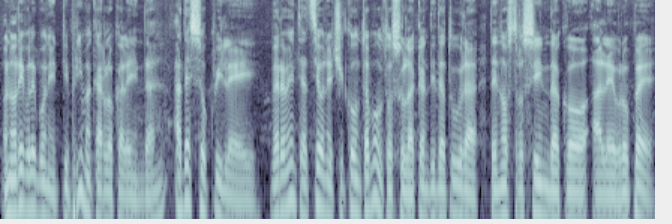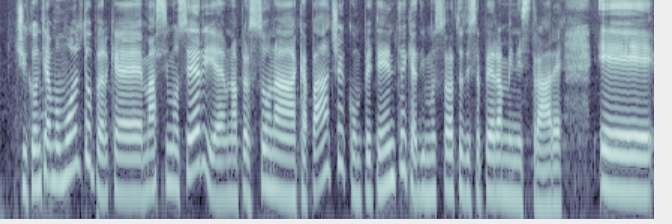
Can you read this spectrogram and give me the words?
Onorevole Bonetti, prima Carlo Calenda, adesso qui lei. Veramente Azione ci conta molto sulla candidatura del nostro sindaco alle europee. Ci contiamo molto perché Massimo Seri è una persona capace, competente, che ha dimostrato di saper amministrare e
